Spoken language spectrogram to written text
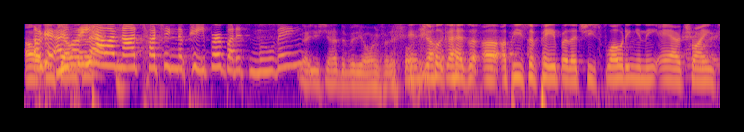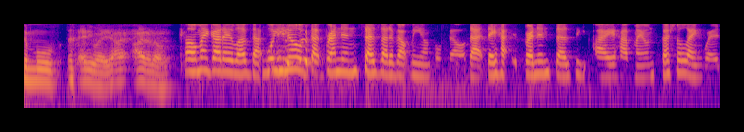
Oh, Okay, I you see how I'm not touching the paper, but it's moving? No, you should have the video on for this one. Anjelica has a, a, a piece of paper that she's floating in the air trying to move. Anyway, I, I don't know. Oh my god, I love that. Well, you know that Brendon says that about me, Uncle Phil. That they ha- Brendon says he- I have my own special language,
